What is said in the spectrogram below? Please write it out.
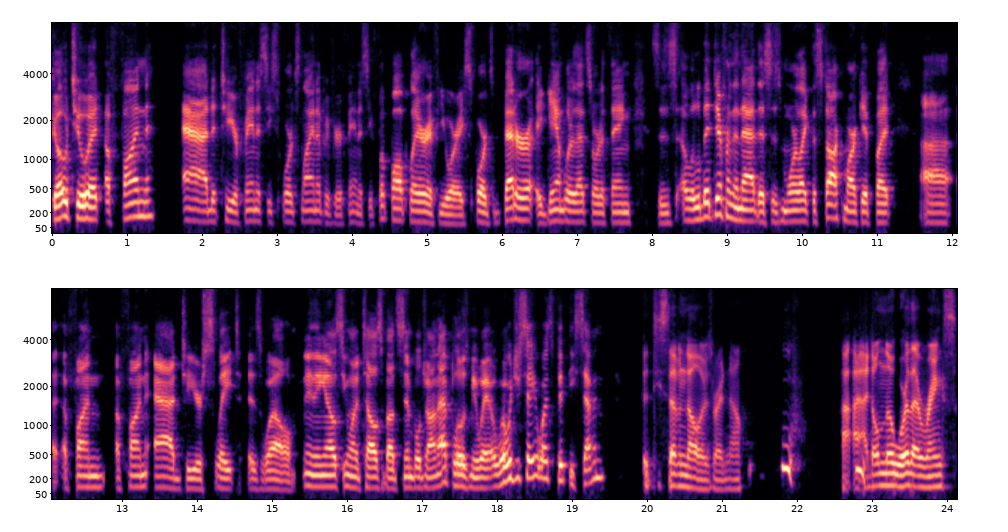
go to it. A fun add to your fantasy sports lineup if you're a fantasy football player, if you are a sports better, a gambler, that sort of thing. This is a little bit different than that. This is more like the stock market, but uh, a fun a fun add to your slate as well. Anything else you want to tell us about SimBull, John? That blows me away. What would you say it was? Fifty seven. Fifty seven dollars right now. I, I, don't know where that ranks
